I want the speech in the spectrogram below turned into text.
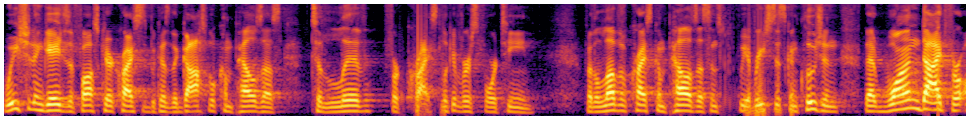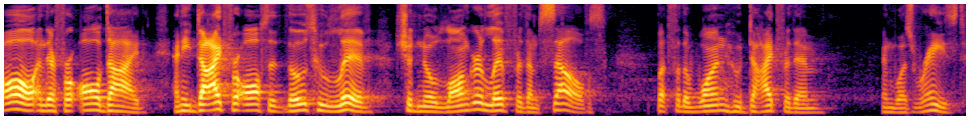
We should engage the foster care crisis because the gospel compels us to live for Christ. Look at verse 14. For the love of Christ compels us, since we have reached this conclusion, that one died for all, and therefore all died. And he died for all, so that those who live should no longer live for themselves, but for the one who died for them and was raised.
